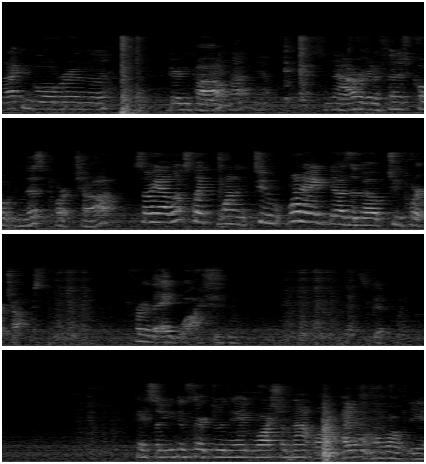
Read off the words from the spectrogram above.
So that can go over in the dirty pile. Yeah. So now we're gonna finish coating this pork chop. So yeah, it looks like one, two, one egg does about two pork chops for the egg wash. Mm-hmm. That's a good point. Okay, so you can start doing the egg wash on that one. I don't know about the,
